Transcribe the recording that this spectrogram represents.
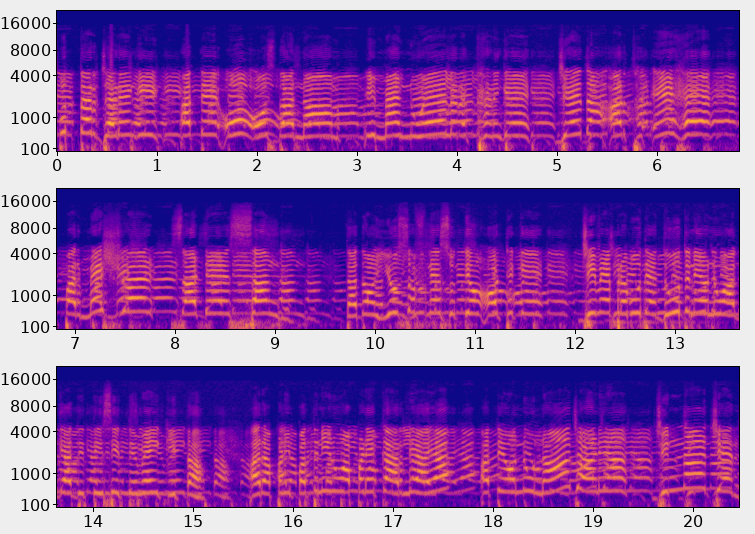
ਪੁੱਤਰ ਜੜੇਗੀ ਅਤੇ ਉਹ ਉਸ ਦਾ ਨਾਮ ਇਮੈਨੂਅਲ ਰੱਖਣਗੇ। ਜਿਹਦਾ ਅਰਥ ਇਹ ਹੈ, ਪਰਮੇਸ਼ਵਰ ਸਾਡੇ ਸੰਗ ਤਦੋਂ ਯੂਸਫ ਨੇ ਸੁੱਤਿਓਂ ਉੱਠ ਕੇ ਜਿਵੇਂ ਪ੍ਰਭੂ ਦੇ ਦੂਤ ਨੇ ਉਹਨੂੰ ਆਗਿਆ ਦਿੱਤੀ ਸੀ, ਤਿਵੇਂ ਹੀ ਕੀਤਾ। ਔਰ ਆਪਣੀ ਪਤਨੀ ਨੂੰ ਆਪਣੇ ਘਰ ਲਿਆਇਆ ਅਤੇ ਉਹਨੂੰ ਨਾ ਜਾਣਿਆ, ਜਿੰਨਾ ਚਿਰ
